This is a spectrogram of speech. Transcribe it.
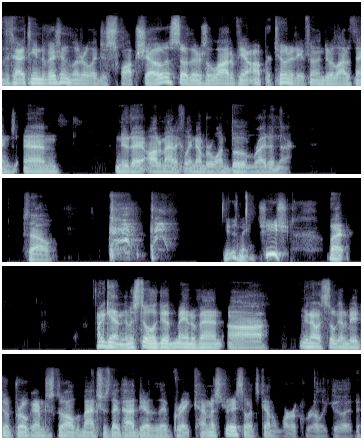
of the tag team division, literally just swap shows. So there's a lot of yeah opportunity for them to do a lot of things. And New Day automatically number one, boom, right in there. So excuse me, sheesh. But again, it was still a good main event. Uh, you know, it's still going to be a good program just because all the matches they've had together, they have great chemistry. So it's going to work really good.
